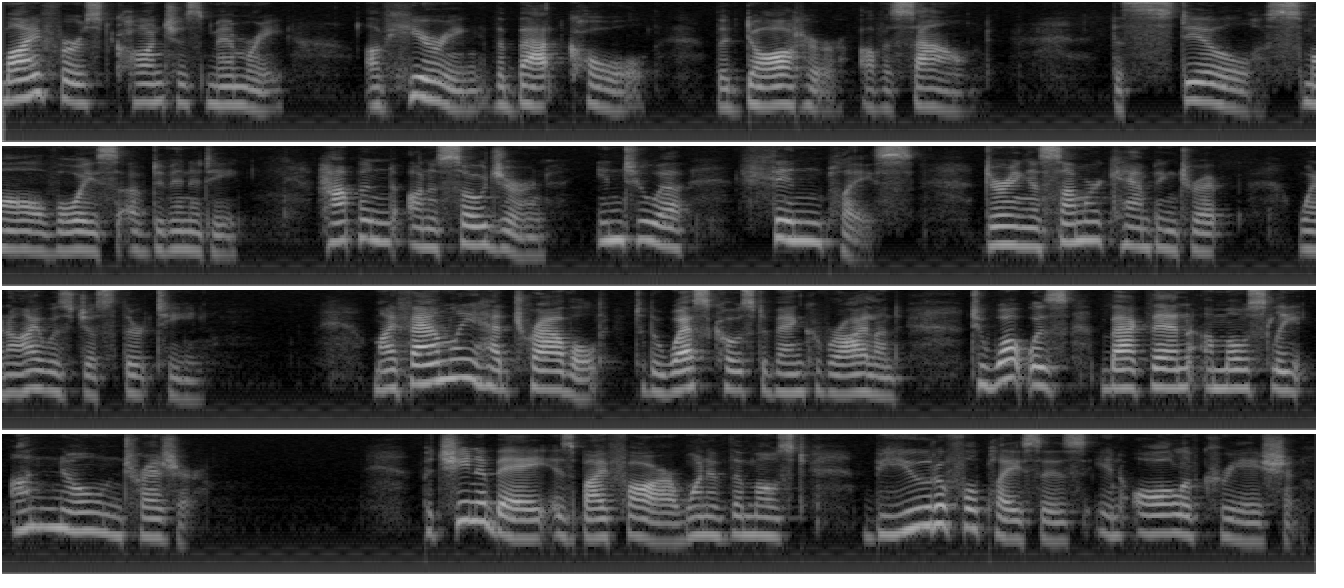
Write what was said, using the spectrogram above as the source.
My first conscious memory of hearing the bat kol, the daughter of a sound, the still, small voice of divinity, happened on a sojourn into a thin place during a summer camping trip when I was just 13. My family had traveled to the west coast of Vancouver Island to what was back then a mostly unknown treasure. Pachena Bay is by far one of the most beautiful places in all of creation.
